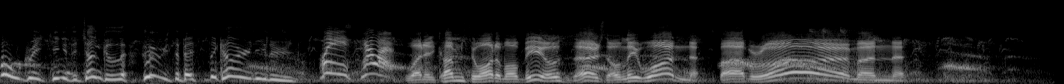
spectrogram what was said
Oh, great king of the jungle, who's the best of the car dealers? Please tell us. When it comes to automobiles, there's only one, Bob Rohrman.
